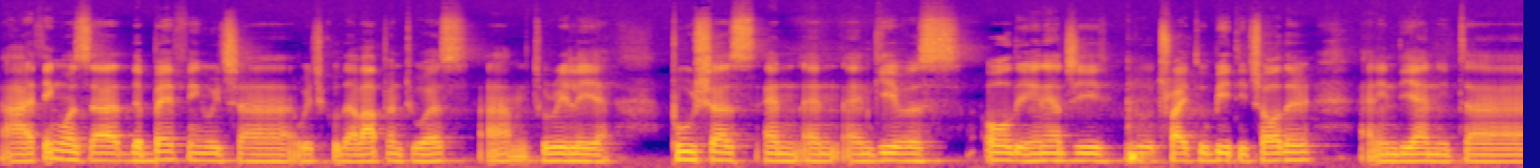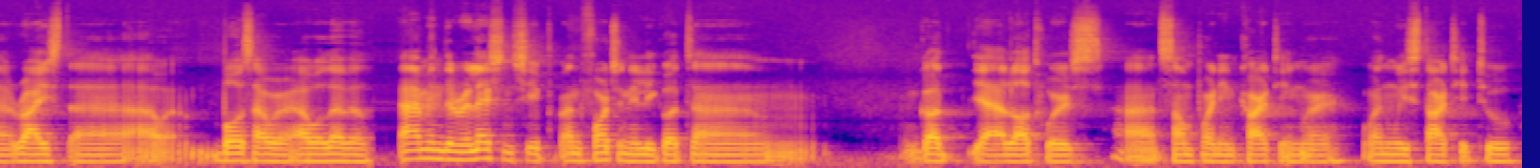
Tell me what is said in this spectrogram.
I think was uh, the best thing which uh, which could have happened to us um, to really push us and, and and give us all the energy to try to beat each other and in the end it uh, raised uh, our, both our our level. I mean the relationship unfortunately got um, got yeah a lot worse at some point in karting where when we started to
